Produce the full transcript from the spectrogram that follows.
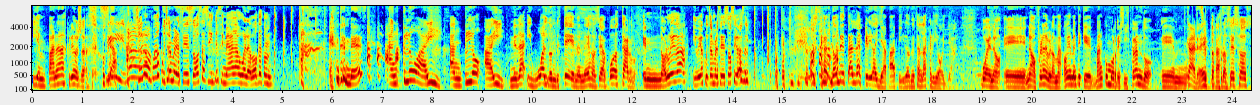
y empanadas criollas. O Sí, sea, no, yo no. no puedo escuchar Mercedes Sosa sin que se me haga agua la boca con... ¿Entendés? Ancló ahí, ancló ahí. Me da igual donde esté, ¿entendés? O sea, puedo estar en Noruega y voy a escuchar Mercedes Sosa y va a ser... o sea, ¿dónde están las criollas, papi? ¿Dónde están las criollas? Bueno, eh, no, fuera de broma. Obviamente que van como registrando eh, Claro, ciertos épocas. procesos,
